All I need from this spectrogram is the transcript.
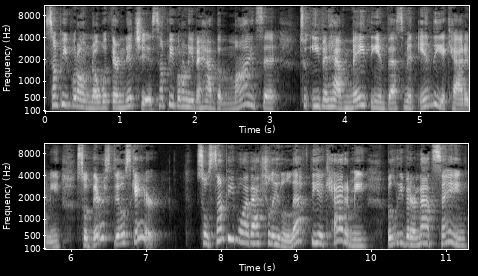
Some people don't know what their niche is. Some people don't even have the mindset to even have made the investment in the academy. So they're still scared. So some people have actually left the academy, believe it or not, saying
